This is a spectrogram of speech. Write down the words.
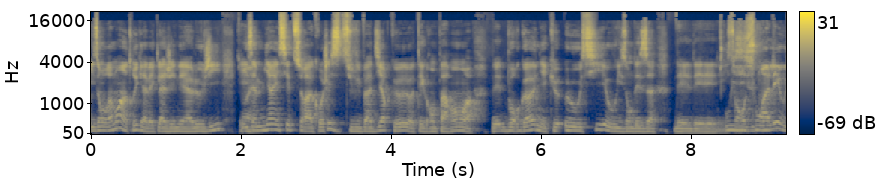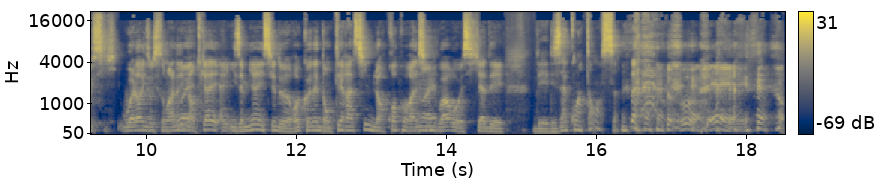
Ils ont vraiment un truc avec la généalogie et ils aiment bien essayer de se raccrocher. Si tu vas dire que tes grands-parents euh, de Bourgogne et que eux aussi, où ils ont des. des, des ils, ils sont allés aussi. Ou alors ils sont allés, mais en tout cas, ils aiment bien essayer de reconnaître dans tes racines leurs propres racines, voir s'il y a des, des, des accointances. oh.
